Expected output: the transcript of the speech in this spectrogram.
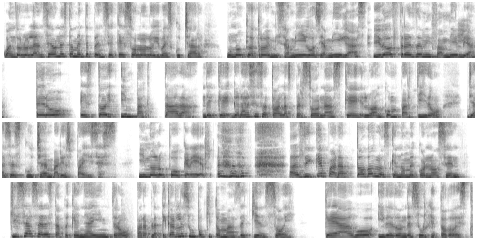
Cuando lo lancé, honestamente pensé que solo lo iba a escuchar uno que otro de mis amigos y amigas y dos, tres de mi familia. Pero estoy impactada de que gracias a todas las personas que lo han compartido, ya se escucha en varios países. Y no lo puedo creer. Así que para todos los que no me conocen, quise hacer esta pequeña intro para platicarles un poquito más de quién soy, qué hago y de dónde surge todo esto.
